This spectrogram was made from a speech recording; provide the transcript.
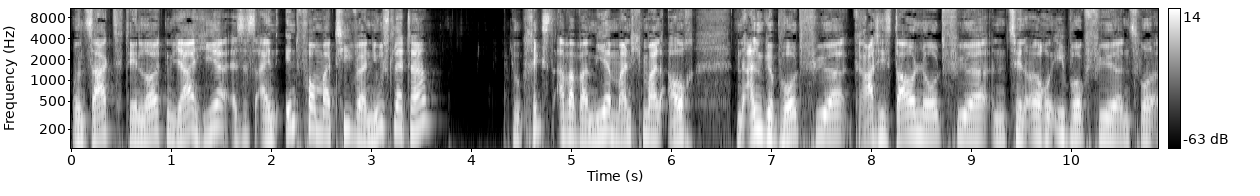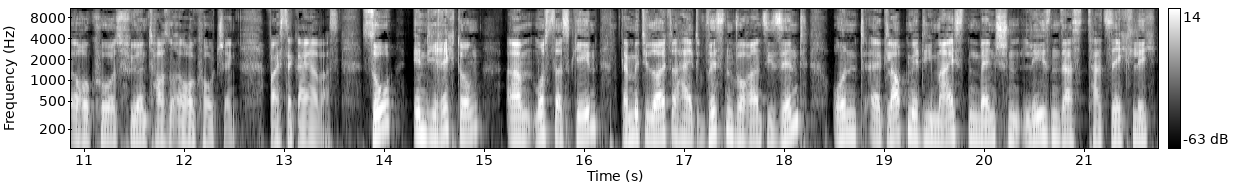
und sagt den Leuten, ja, hier, es ist ein informativer Newsletter Du kriegst aber bei mir manchmal auch ein Angebot für gratis Download, für ein 10 Euro E-Book, für einen 2 Euro Kurs, für ein 1000 Euro Coaching. Weiß der Geier was. So in die Richtung ähm, muss das gehen, damit die Leute halt wissen, woran sie sind. Und äh, glaub mir, die meisten Menschen lesen das tatsächlich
